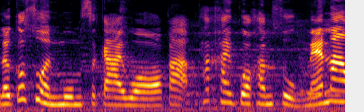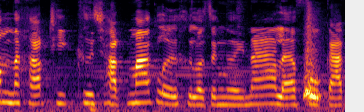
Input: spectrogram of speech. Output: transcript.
แล้วก็ส่วนมุมสกายวอล์กอะถ้าใครกลัวความสูงแนะนำนะคะทริคคือชัดมากเลยคือเราจะเงยหน้าและโฟกัส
